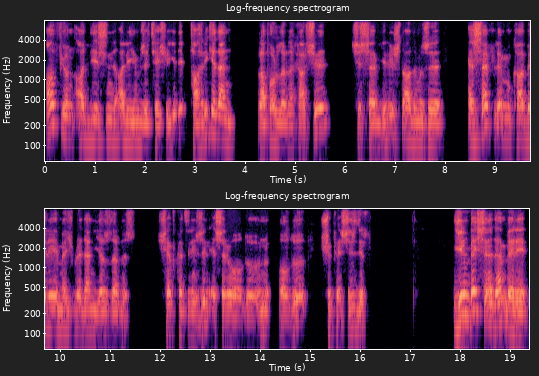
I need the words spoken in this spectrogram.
Afyon Adliyesi'ni aleyhimize teşvik edip tahrik eden raporlarına karşı siz sevgili üstadımızı esefle mukabeleye mecbur eden yazılarınız şefkatinizin eseri olduğunu olduğu şüphesizdir. 25 seneden beri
